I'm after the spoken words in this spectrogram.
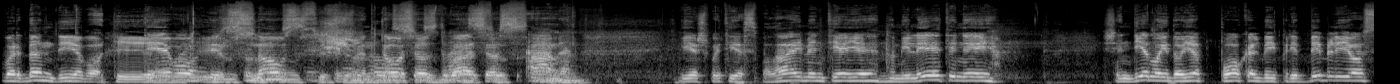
Vardan Dievo, Tėvo ir Sūnaus ir Šventosios Dvasios. Amen. Viešpaties palaimintieji, numylėtiniai. Šiandien laidoje pokalbiai prie Biblijos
